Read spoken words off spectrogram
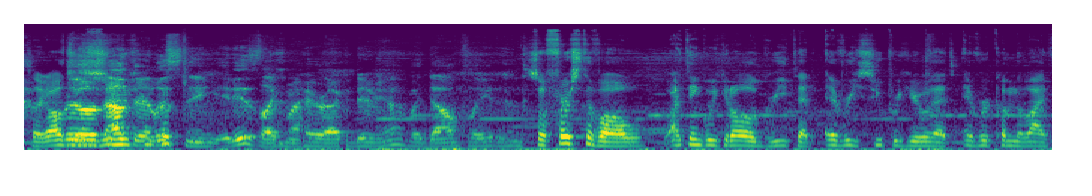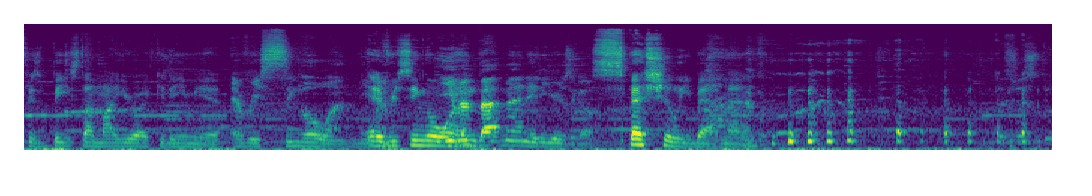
It's like I'll For just those out there listening, it is like My Hero Academia, but downplayed. And So first of all, I think we could all agree that every superhero that's ever come to life is based on My Hero Academia. every single one. Even, Every single one. Even Batman 80 years ago. especially Batman. Let's just do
